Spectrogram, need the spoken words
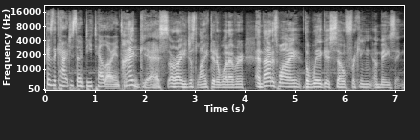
because the character's so detail oriented. I guess. All right, he just liked it or whatever. And that is why the wig is so freaking amazing.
